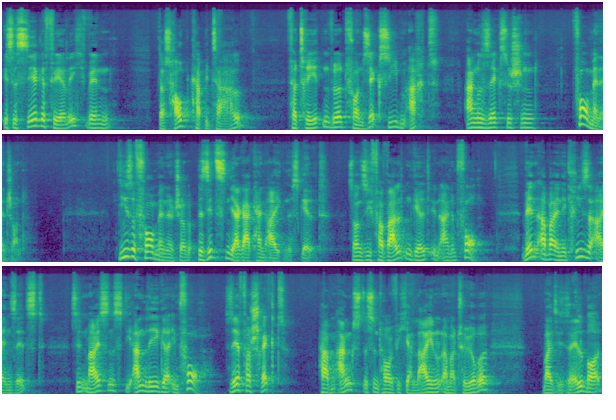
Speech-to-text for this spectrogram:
ist es sehr gefährlich, wenn das Hauptkapital vertreten wird von sechs, sieben, acht angelsächsischen Fondsmanagern. Diese Fondsmanager besitzen ja gar kein eigenes Geld, sondern sie verwalten Geld in einem Fonds. Wenn aber eine Krise einsetzt, sind meistens die Anleger im Fonds sehr verschreckt, haben Angst, es sind häufig ja Laien und Amateure, weil sie selber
